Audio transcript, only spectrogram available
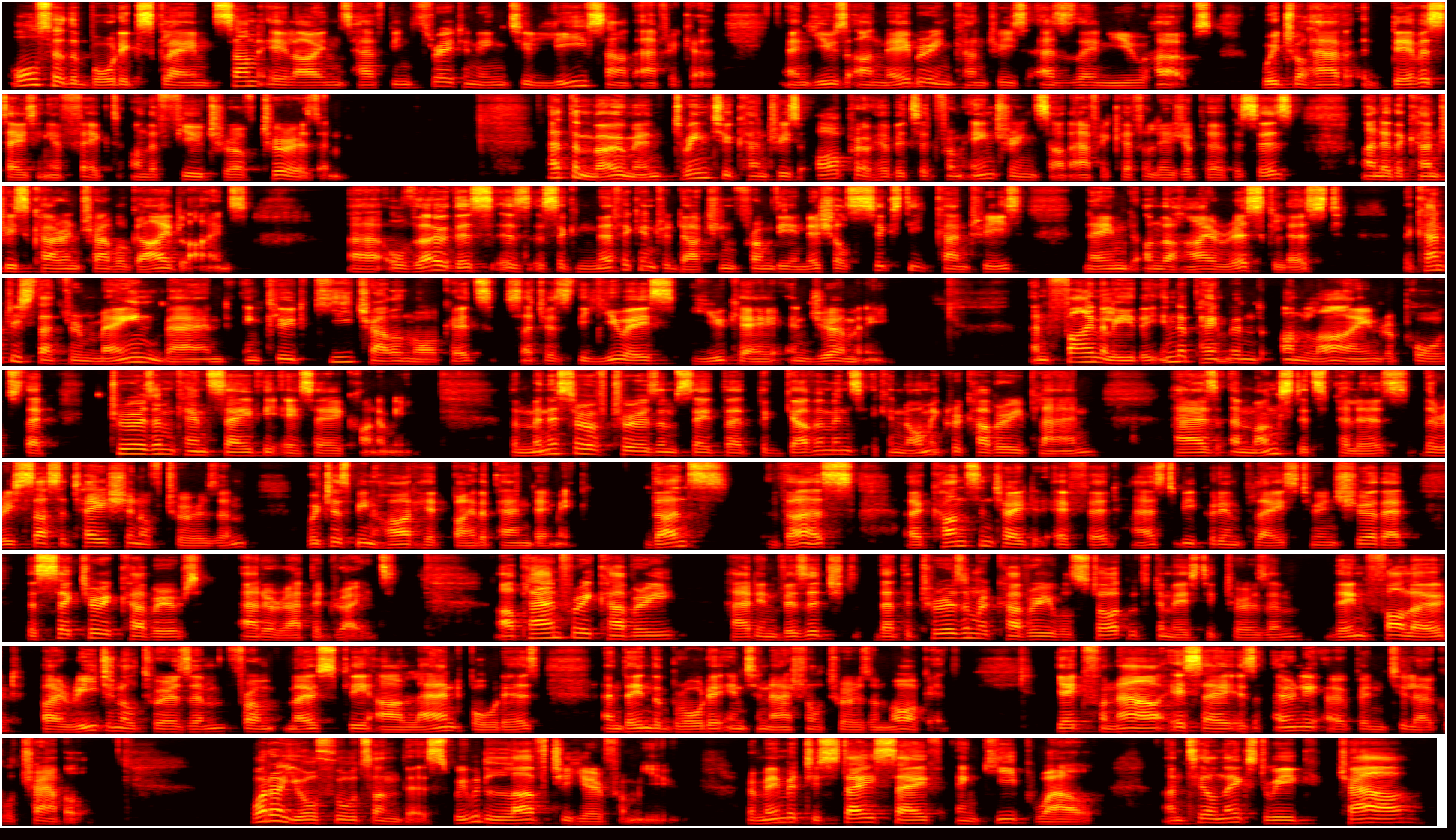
Also, the board exclaimed some airlines have been threatening to leave South Africa and use our neighboring countries as their new hubs, which will have a devastating effect on the future of tourism. At the moment, 22 countries are prohibited from entering South Africa for leisure purposes under the country's current travel guidelines. Uh, although this is a significant reduction from the initial 60 countries named on the high risk list, the countries that remain banned include key travel markets such as the US, UK, and Germany. And finally, the Independent Online reports that tourism can save the SA economy. The Minister of Tourism said that the government's economic recovery plan has amongst its pillars the resuscitation of tourism, which has been hard hit by the pandemic. Thus, thus, a concentrated effort has to be put in place to ensure that the sector recovers at a rapid rate. Our plan for recovery had envisaged that the tourism recovery will start with domestic tourism, then followed by regional tourism from mostly our land borders, and then the broader international tourism market. Yet for now, SA is only open to local travel. What are your thoughts on this? We would love to hear from you. Remember to stay safe and keep well. Until next week, ciao.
